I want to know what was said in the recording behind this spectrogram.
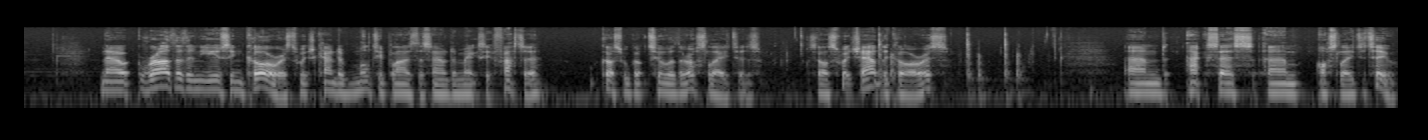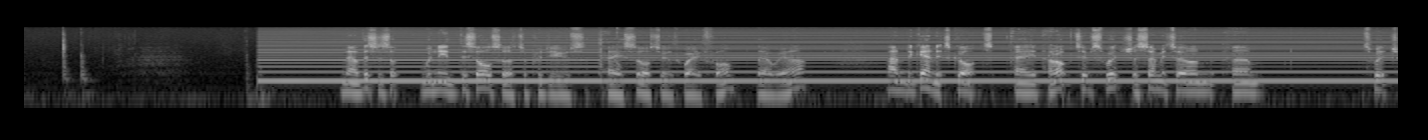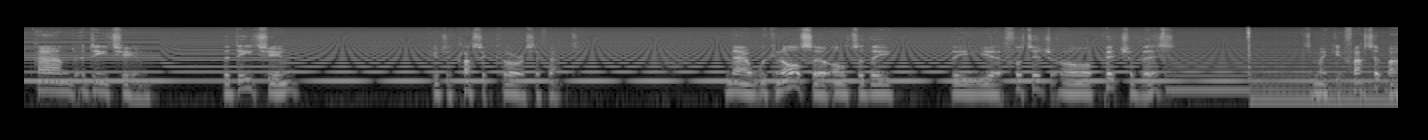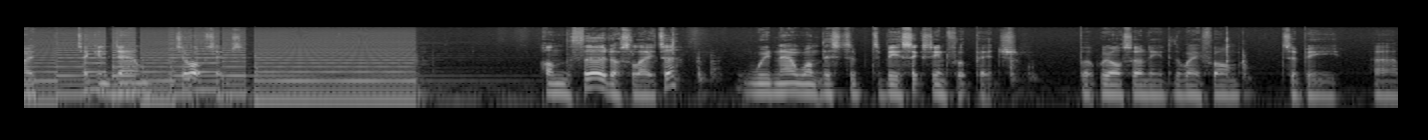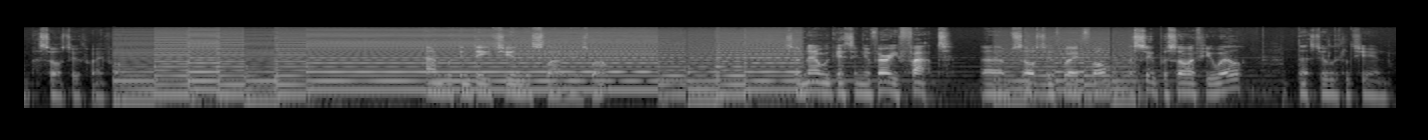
Now, rather than using chorus, which kind of multiplies the sound and makes it fatter, of course we've got two other oscillators. So I'll switch out the chorus and access um, oscillator 2. Now this is we need this also to produce a sawtooth waveform. There we are. And again it's got a, an octave switch, a semitone um, switch and a detune. The detune gives a classic chorus effect. Now we can also alter the, the uh, footage or pitch of this to make it faster by taking down two octaves. On the third oscillator we now want this to, to be a 16 foot pitch but we also need the waveform to be um, a sawtooth waveform and we can detune this slightly as well. So now we're getting a very fat um, sawtooth waveform, a super saw if you will. Let's do a little tune.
